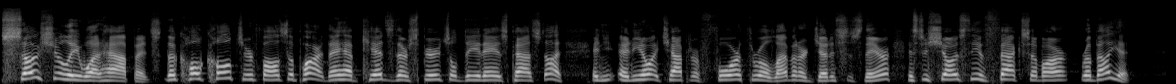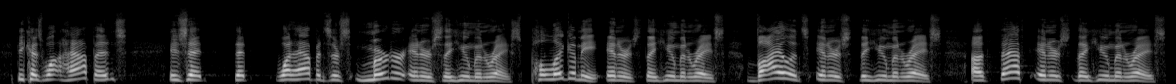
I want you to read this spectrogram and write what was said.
socially, what happens? The whole culture falls apart. They have kids, their spiritual DNA is passed on. And, and you know what? Chapter 4 through 11, our Genesis there, is to show us the effects of our rebellion. Because what happens is that what happens? There's murder enters the human race, polygamy enters the human race, violence enters the human race, uh, theft enters the human race,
